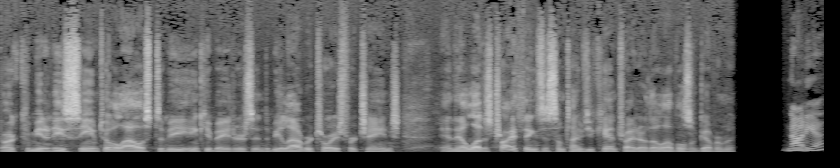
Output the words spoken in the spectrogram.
Our communities seem to allow us to be incubators and to be laboratories for change, and they'll let us try things that sometimes you can't try at other levels of government. Nadia?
